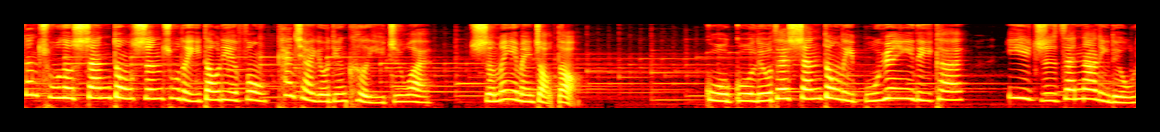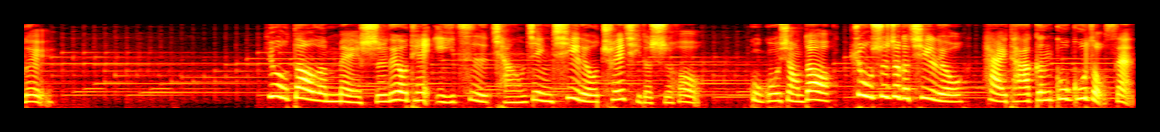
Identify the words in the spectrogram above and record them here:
但除了山洞深处的一道裂缝看起来有点可疑之外，什么也没找到。果果留在山洞里，不愿意离开，一直在那里流泪。又到了每十六天一次强劲气流吹起的时候，果果想到就是这个气流害他跟姑姑走散，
